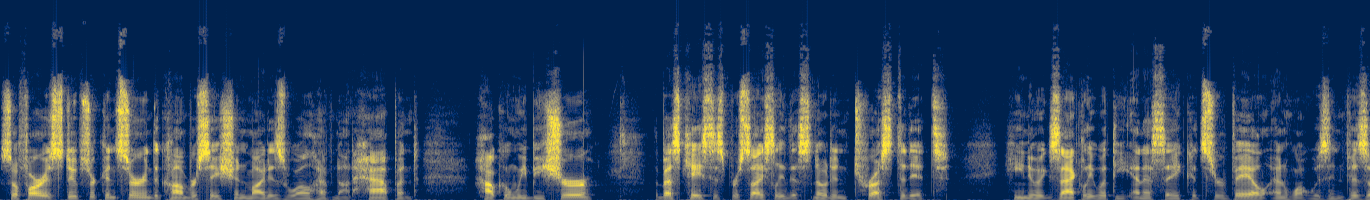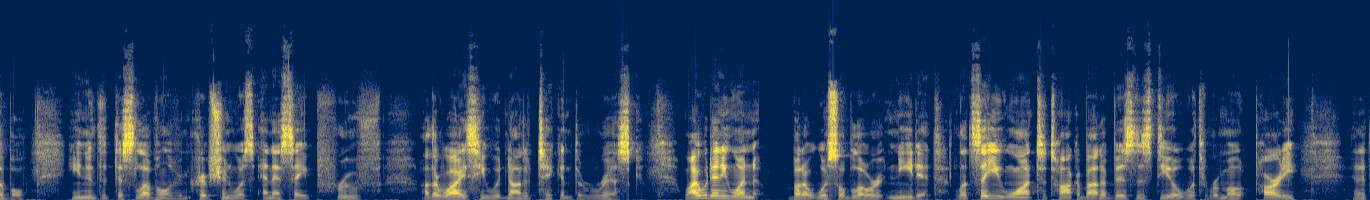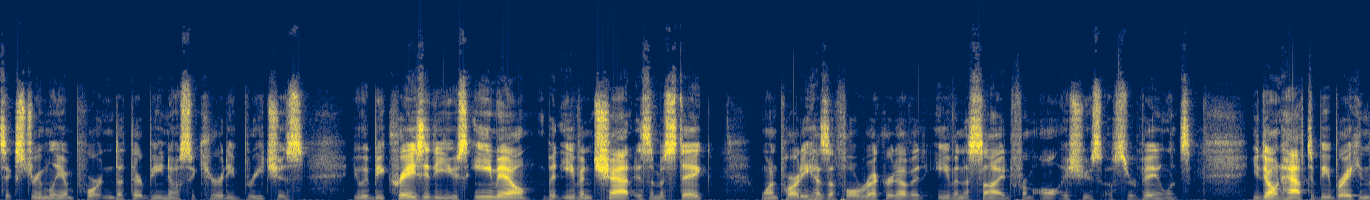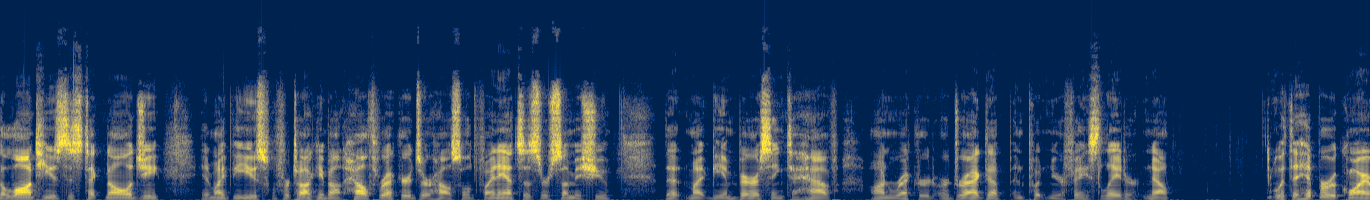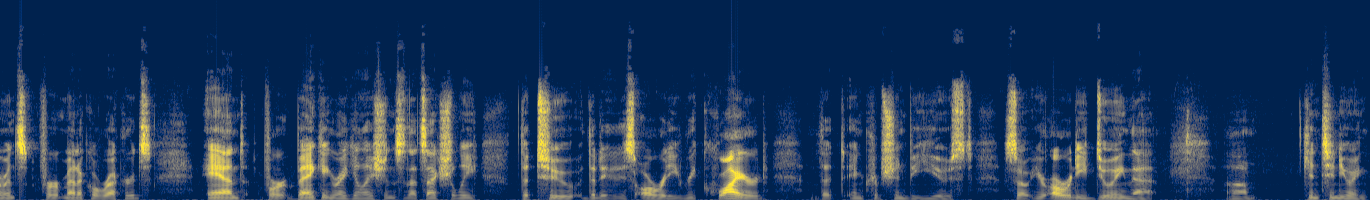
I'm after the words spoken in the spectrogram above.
So far as Snoops are concerned, the conversation might as well have not happened. How can we be sure? The best case is precisely that Snowden trusted it. He knew exactly what the NSA could surveil and what was invisible. He knew that this level of encryption was NSA proof. Otherwise, he would not have taken the risk. Why would anyone but a whistleblower need it? Let's say you want to talk about a business deal with a remote party, and it's extremely important that there be no security breaches. You would be crazy to use email, but even chat is a mistake. One party has a full record of it, even aside from all issues of surveillance. You don't have to be breaking the law to use this technology. It might be useful for talking about health records or household finances or some issue that might be embarrassing to have on record or dragged up and put in your face later. Now, with the HIPAA requirements for medical records and for banking regulations, that's actually the two that it is already required that encryption be used. So you're already doing that. Um, continuing.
